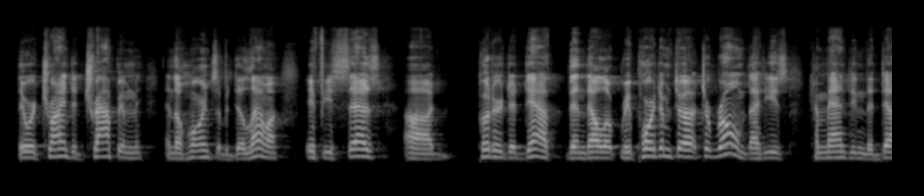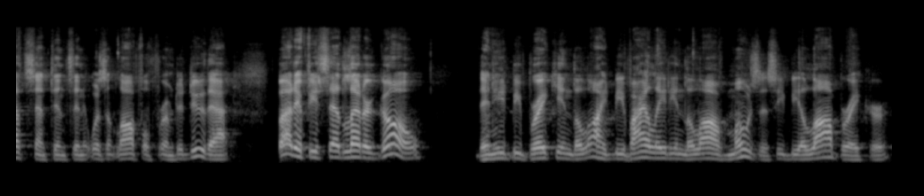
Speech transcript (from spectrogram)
they were trying to trap him in the horns of a dilemma. If he says, uh, put her to death, then they'll report him to, to Rome that he's commanding the death sentence and it wasn't lawful for him to do that. But if he said, let her go, then he'd be breaking the law. He'd be violating the law of Moses. He'd be a lawbreaker.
